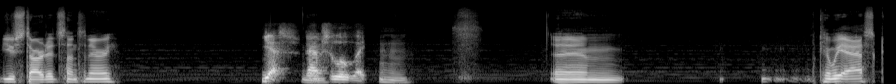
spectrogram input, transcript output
you started Centenary? Yes, Yeah. absolutely. Mm-hmm. Um. Can we ask?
